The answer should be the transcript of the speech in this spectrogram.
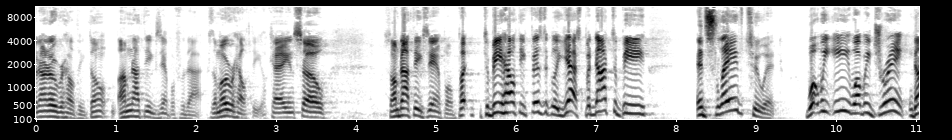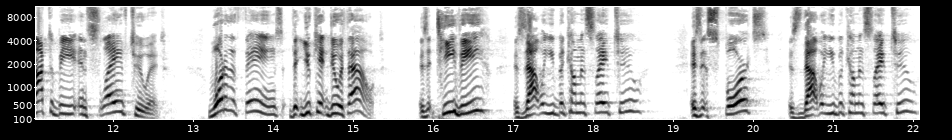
but not over healthy. Don't, I'm not the example for that because I'm over healthy, okay? And so, so I'm not the example. But to be healthy physically, yes, but not to be enslaved to it. What we eat, what we drink, not to be enslaved to it. What are the things that you can't do without? Is it TV? Is that what you become enslaved to? Is it sports? Is that what you become enslaved to?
